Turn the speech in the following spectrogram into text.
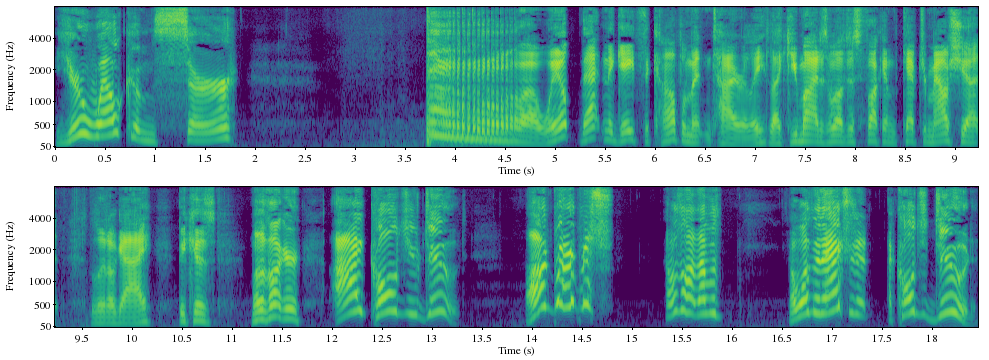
"You're welcome, sir." Well, that negates the compliment entirely. Like you might as well just fucking kept your mouth shut little guy, because motherfucker, I called you dude on purpose. That was that was that wasn't an accident. I called you dude.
